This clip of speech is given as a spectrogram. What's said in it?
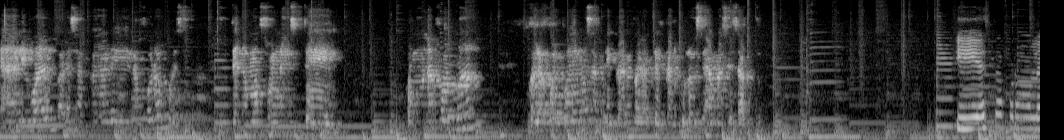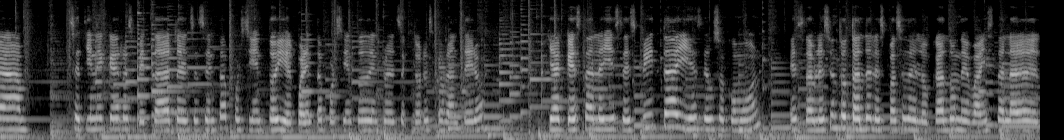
Al igual, para sacar el aforo, pues tenemos un, este, como una fórmula con la cual podemos aplicar para que el cálculo sea más exacto. Y esta fórmula se tiene que respetar del 60% y el 40% dentro del sector restaurantero, ya que esta ley está escrita y es de uso común. Establece un total del espacio del local donde va a instalar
